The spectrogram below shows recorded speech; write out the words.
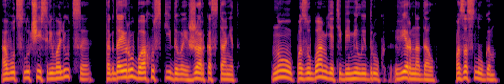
а вот случись революция, тогда и рубаху скидывай, жарко станет. Ну, по зубам я тебе, милый друг, верно дал, по заслугам,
